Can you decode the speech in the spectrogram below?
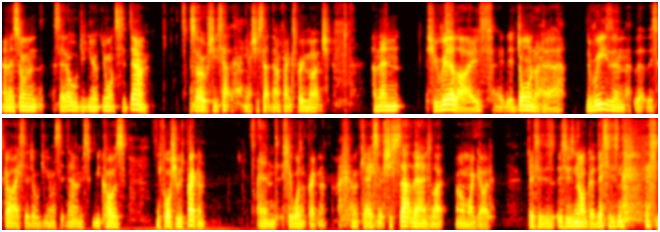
And then someone said, "Oh, do you, do you want to sit down?" So she sat, you know, she sat down. Thanks very much. And then she realised it, it, dawned on her the reason that this guy said, "Oh, do you want to sit down?" is because he thought she was pregnant, and she wasn't pregnant. Okay, so she sat there and she's like, "Oh my god." This is this is not good. This is this,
